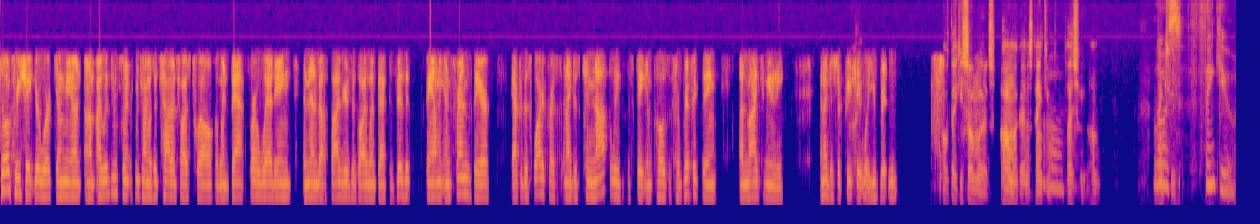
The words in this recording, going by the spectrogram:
so appreciate your work, young man. Um, I lived in Flint from the time I was a child until I was 12. I went back for a wedding, and then about five years ago, I went back to visit family and friends there after this water crisis. And I just cannot believe that the state imposed this horrific thing on my community. And I just appreciate what you've written. Oh, thank you so much. Oh my goodness, thank you. Oh. Bless you. Um, Lois, thank you. thank you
